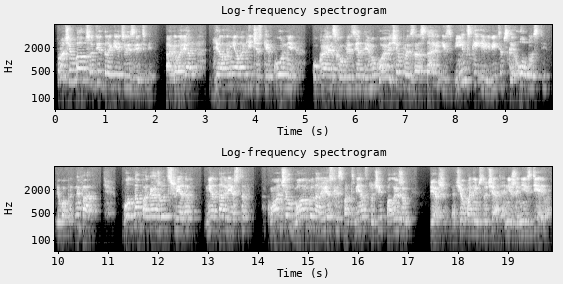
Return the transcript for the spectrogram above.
Впрочем, вам судить, дорогие телезрители. А говорят, геологические корни украинского президента Януковича произрастали из Минской или Витебской области. Любопытный факт. Вот нам показывают шведов, нет норвежцев, Кончил гонку норвежский спортсмен, стучит по лыжам перший. Да что по ним стучать, они же не из дерева.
